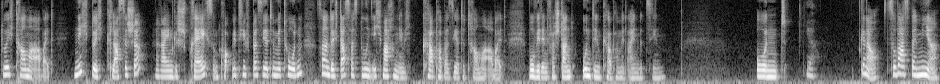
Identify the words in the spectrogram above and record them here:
durch Traumaarbeit. Nicht durch klassische, rein gesprächs- und kognitiv basierte Methoden, sondern durch das, was du und ich machen, nämlich körperbasierte Traumaarbeit, wo wir den Verstand und den Körper mit einbeziehen. Und ja. genau, so war es bei mir.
